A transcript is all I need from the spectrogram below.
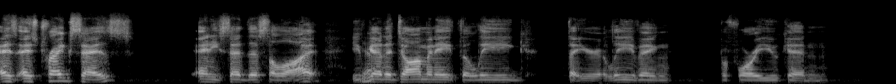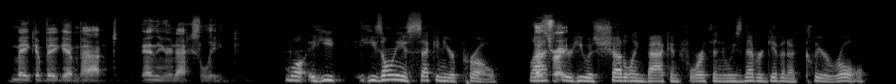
As as Treg says, and he said this a lot. You've yep. got to dominate the league that you're leaving before you can make a big impact in your next league. Well, he he's only a second year pro. Last right. year he was shuttling back and forth and he's never given a clear role.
